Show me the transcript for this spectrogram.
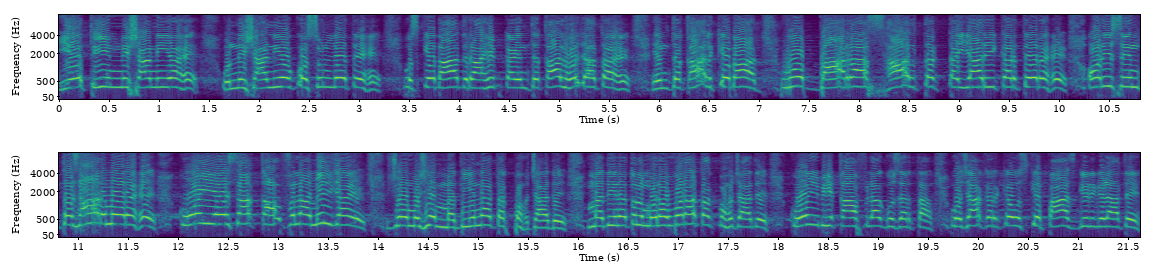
ये तीन निशानियाँ हैं। उन निशानियों को सुन लेते हैं। उसके बाद राहिब का इंतकाल हो जाता है। इंतकाल के बाद वो बारह साल तक तैयारी करते रहे और इस इंतज़ार में रहे। कोई ऐसा काफिला मिल जाए जो मुझे मदीना तक पहुँचा दे, मदीनतुल मुनव्वरा तक पहुँचा दे। कोई भी काफिला गुजरता, वो जा करके उसके पास गिड़गिड़ाते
